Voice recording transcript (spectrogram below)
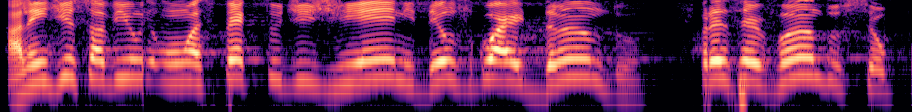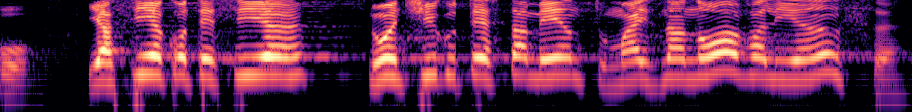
Além disso, havia um aspecto de higiene, Deus guardando, preservando o seu povo. E assim acontecia no Antigo Testamento, mas na Nova Aliança,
